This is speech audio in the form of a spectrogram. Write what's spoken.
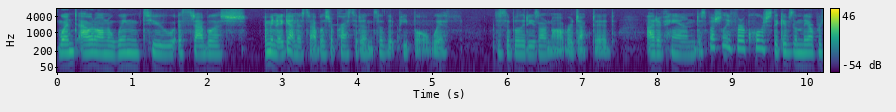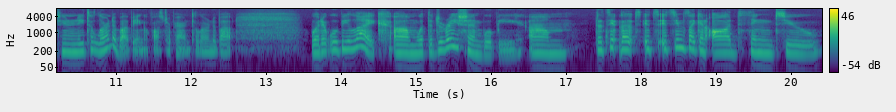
went out on a wing to establish, I mean, again, establish a precedent so that people with disabilities are not rejected out of hand, especially for a course that gives them the opportunity to learn about being a foster parent, to learn about what it will be like, um, what the duration will be. Um, that's it, that's it's it seems like an odd thing to.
